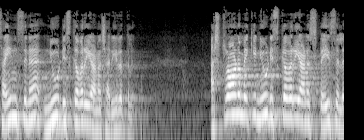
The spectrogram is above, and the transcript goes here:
സയൻസിന് ന്യൂ ഡിസ്കവറിയാണ് ശരീരത്തിൽ അസ്ട്രോണമിക്ക് ന്യൂ ഡിസ്കവറിയാണ് സ്പേസിൽ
